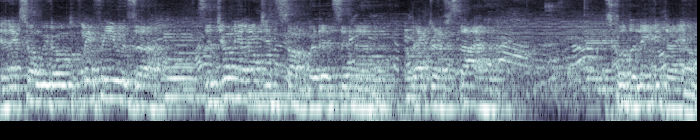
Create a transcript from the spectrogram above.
The next song we're going to play for you is uh, it's a Johnny Legend song, but it's in the backdraft style. It's called The Naked Die Young.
